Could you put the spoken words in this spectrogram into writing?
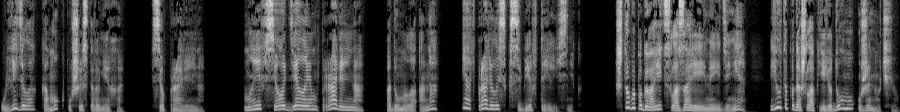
увидела комок пушистого меха. Все правильно. «Мы все делаем правильно», — подумала она и отправилась к себе в трилистник. Чтобы поговорить с Лазарией наедине, Юта подошла к ее дому уже ночью.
